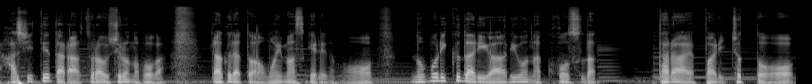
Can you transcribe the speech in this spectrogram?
走ってたら、それは後ろの方が楽だとは思いますけれども、上り下りがあるようなコースだったら、やっぱりちょっと、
